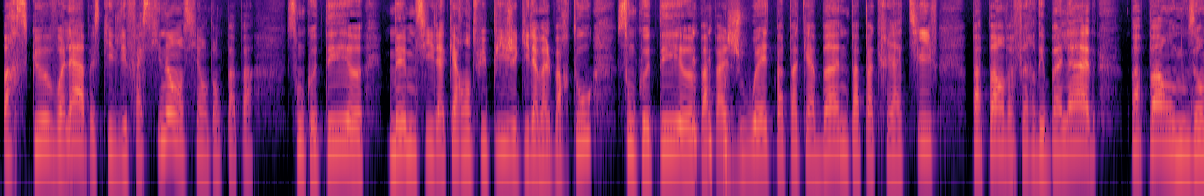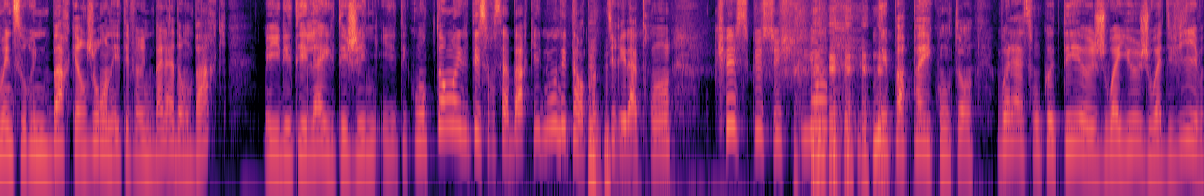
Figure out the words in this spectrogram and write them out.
Parce que, voilà, parce qu'il est fascinant aussi en tant que papa. Son côté, euh, même s'il a 48 piges et qu'il a mal partout, son côté euh, papa jouette, papa cabane, papa créatif, papa, on va faire des balades, papa, on nous emmène sur une barque. Un jour, on a été faire une balade en barque. Mais il était là, il était génial, il était content, il était sur sa barque et nous, on était en train de tirer la tronche. Qu'est-ce que c'est chiant Mais papa est content. Voilà, son côté euh, joyeux, joie de vivre.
